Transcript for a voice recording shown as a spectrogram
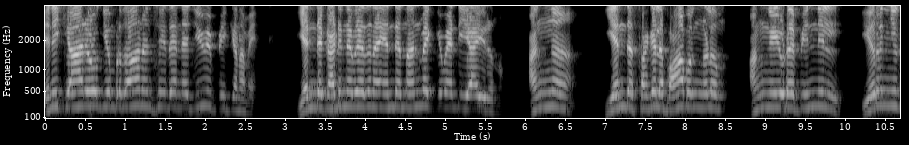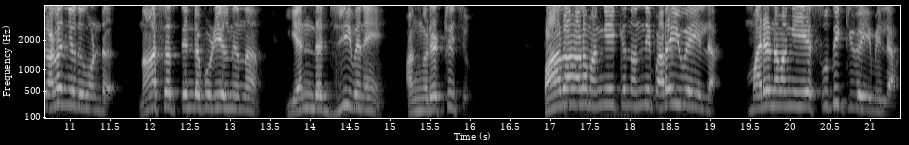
എനിക്ക് ആരോഗ്യം പ്രദാനം ചെയ്ത് എന്നെ ജീവിപ്പിക്കണമേ. എന്റെ കഠിനവേദന എന്റെ നന്മയ്ക്ക് വേണ്ടിയായിരുന്നു. അങ്ങ് എന്റെ സകല പാപങ്ങളും അങ്ങയുടെ പിന്നിൽ എറിഞ്ഞു കളഞ്ഞതുകൊണ്ട് നാശത്തിന്റെ കുഴിയിൽ നിന്ന് എന്റെ ജീവനെ അങ്ങ് രക്ഷിച്ചു. പാതാളം അങ്ങേക്ക് നന്ദി പറയുകയില്ല. മരണം അങ്ങയെ സ്തുതിക്കുകയുമില്ല.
